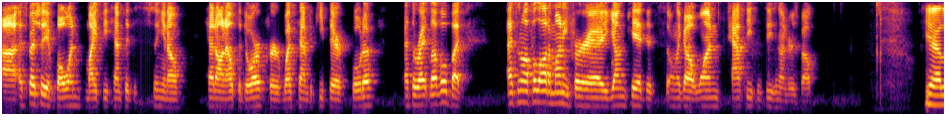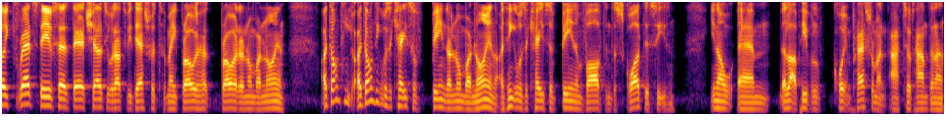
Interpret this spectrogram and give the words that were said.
uh, especially if Bowen might be tempted to you know head on out the door for West Ham to keep their quota at the right level. But that's an awful lot of money for a young kid that's only got one half decent season under his belt. Yeah, like Red Steve says there, Chelsea would have to be desperate to make Bro Broja their number nine. I don't think I don't think it was a case of being their number nine. I think it was a case of being involved in the squad this season. You know, um, a lot of people quite impressed from it at Southampton, and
